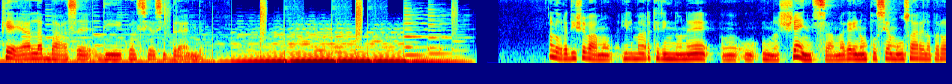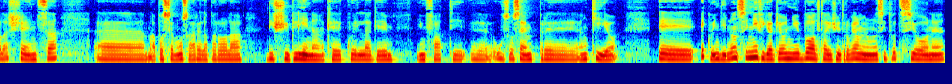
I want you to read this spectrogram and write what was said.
che è alla base di qualsiasi brand. Allora, dicevamo, il marketing non è uh, una scienza, magari non possiamo usare la parola scienza, eh, ma possiamo usare la parola disciplina, che è quella che infatti eh, uso sempre anch'io, e, e, quindi non significa che ogni volta che ci troviamo in una situazione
